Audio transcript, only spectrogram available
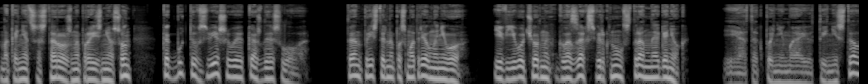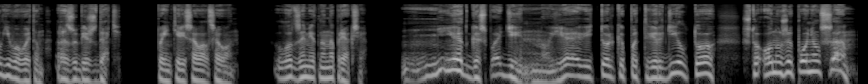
Наконец осторожно произнес он, как будто взвешивая каждое слово. Тан пристально посмотрел на него, и в его черных глазах сверкнул странный огонек. «Я так понимаю, ты не стал его в этом разубеждать?» — поинтересовался он. Лот заметно напрягся. «Нет, господин, но я ведь только подтвердил то, что он уже понял сам.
